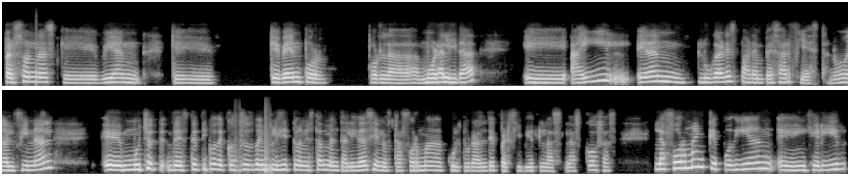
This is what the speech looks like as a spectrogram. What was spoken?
personas que vean, que, que ven por, por la moralidad, eh, ahí eran lugares para empezar fiesta, ¿no? Al final, eh, mucho de este tipo de cosas va implícito en estas mentalidades y en nuestra forma cultural de percibir las, las cosas. La forma en que podían eh, ingerir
